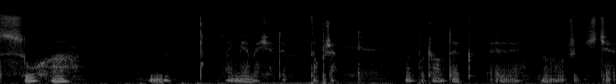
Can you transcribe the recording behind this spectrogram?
sucha. Hmm, zajmiemy się tym. Dobrze. Na początek, y, no oczywiście,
